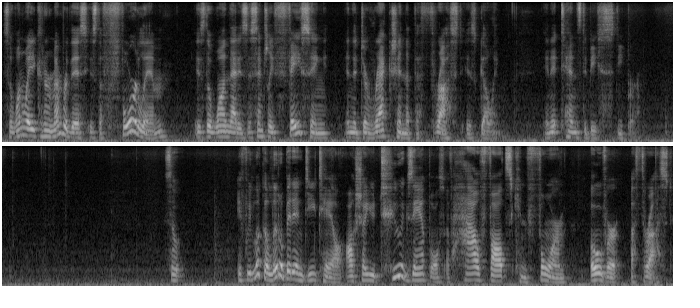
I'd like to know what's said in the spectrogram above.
So one way you can remember this is the forelimb is the one that is essentially facing in the direction that the thrust is going, and it tends to be steeper. So if we look a little bit in detail, I'll show you two examples of how faults can form over a thrust.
